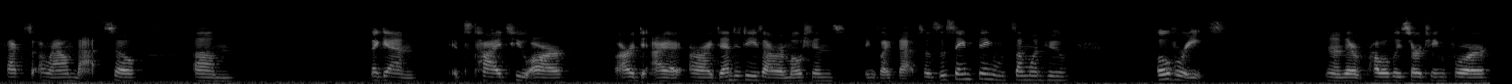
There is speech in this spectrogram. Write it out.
effects around that. So, um, again, it's tied to our our our identities, our emotions, things like that. So it's the same thing with someone who overeats. And they're probably searching for,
